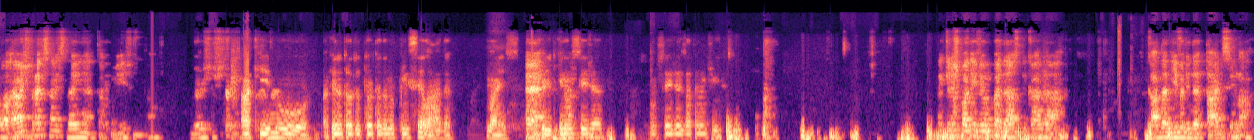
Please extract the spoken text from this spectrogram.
É uma expressão isso daí, né? Tá com isso, então. Versus Aqui no, aqui no tradutor tá dando pincelada, mas É. acredito que não seja, não seja exatamente isso. É que eles podem ver um pedaço de cada, cada nível de detalhe, sei lá.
